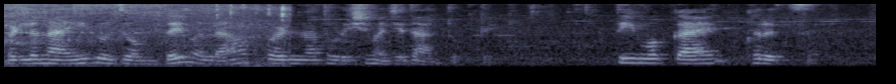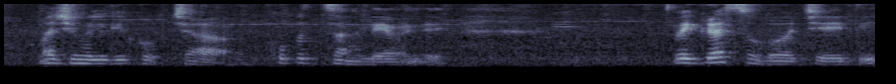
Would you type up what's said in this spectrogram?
म्हटलं नाही गं जमतंय मला पण ना थोडीशी माझी दात दुखते. ती मग काय? खरंच माझी मुलगी खूप छान खूपच चांगली आहे. म्हणजे वेगळ्याच स्वभावाची आहे ती.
